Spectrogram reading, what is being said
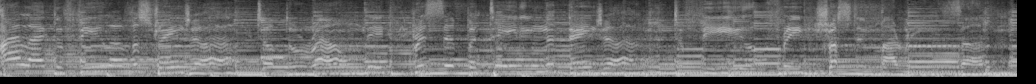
I like the feel of a stranger tucked around me, precipitating the danger to feel free. Trust in my reason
